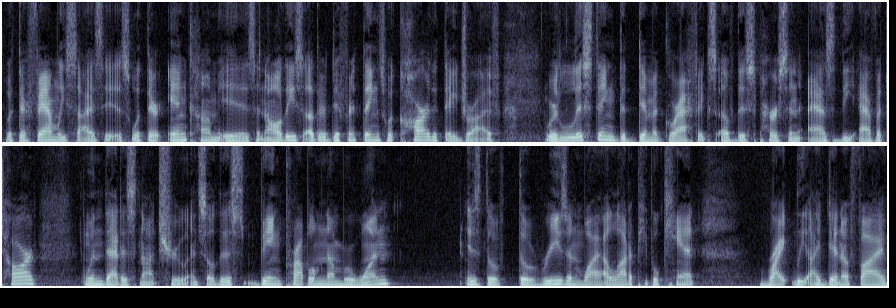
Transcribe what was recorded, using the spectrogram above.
what their family size is, what their income is, and all these other different things, what car that they drive. We're listing the demographics of this person as the avatar when that is not true. And so this being problem number one is the the reason why a lot of people can't rightly identify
